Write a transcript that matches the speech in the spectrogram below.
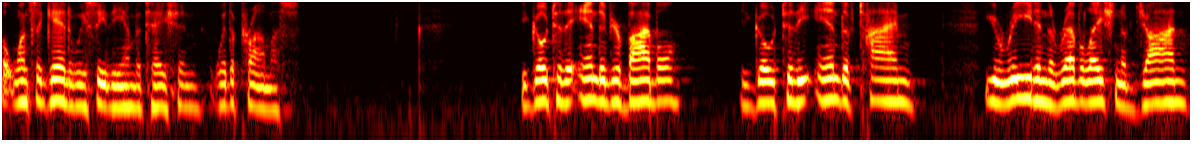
But once again, we see the invitation with a promise. You go to the end of your Bible, you go to the end of time, you read in the revelation of John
